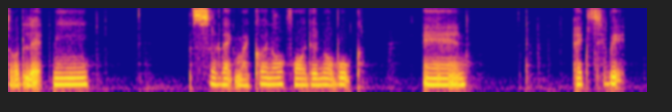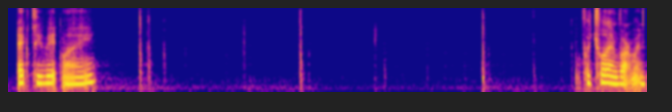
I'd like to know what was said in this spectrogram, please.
So let me select my kernel for the notebook and activate activate my virtual environment.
